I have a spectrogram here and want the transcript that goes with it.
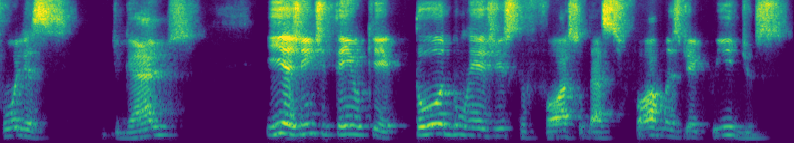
folhas de galhos. E a gente tem o quê? Todo um registro fóssil das formas de equídeos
